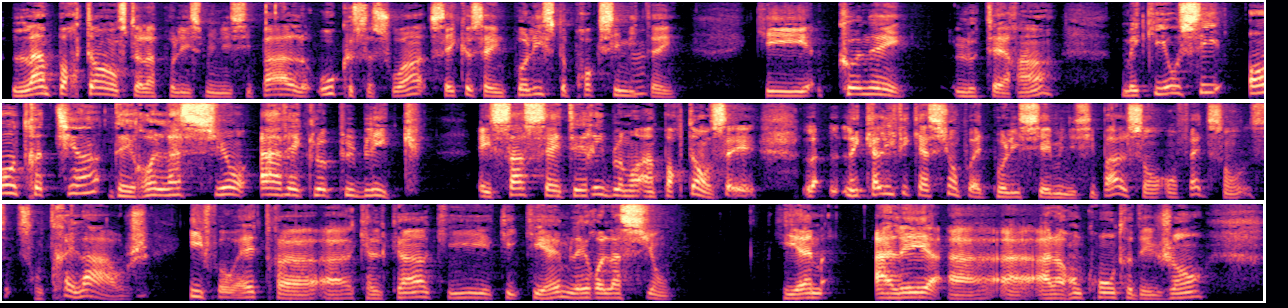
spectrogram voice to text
L'importance de la police municipale, où que ce soit, c'est que c'est une police de proximité qui connaît le terrain, mais qui aussi entretient des relations avec le public. Et ça, c'est terriblement important. les qualifications pour être policier municipal sont en fait sont, très larges. Il faut être euh, euh, quelqu'un qui, aime les relations, qui aime aller à, la rencontre des gens.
